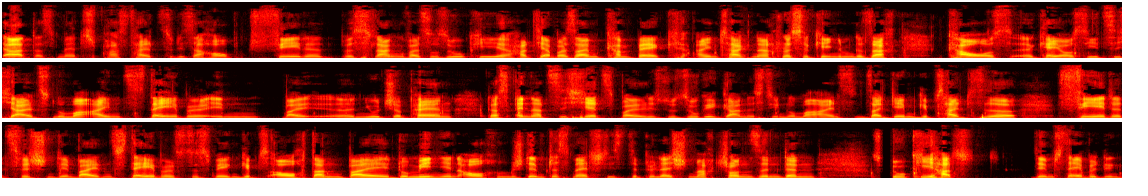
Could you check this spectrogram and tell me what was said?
ja, das Match passt halt zu dieser Hauptfehde bislang, weil Suzuki hat ja bei seinem Comeback einen Tag nach Wrestle Kingdom gesagt, Chaos, äh, Chaos sieht sich ja als Nummer 1 Stable in, bei äh, New Japan. Das ändert sich jetzt, weil Suzuki Gun ist die Nummer 1 und seitdem gibt's halt diese Fehde zwischen den beiden Stables. Deswegen gibt's auch dann bei Dominion auch ein bestimmtes Match. Die Stipulation macht schon Sinn, denn Suzuki hat dem Stable den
